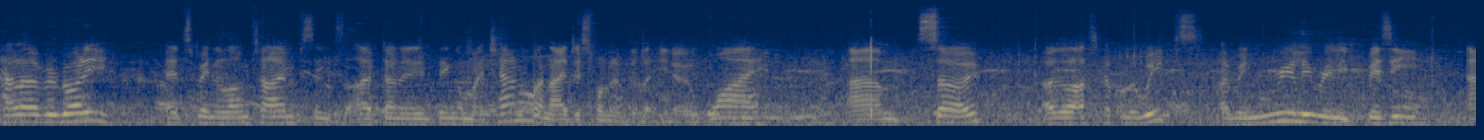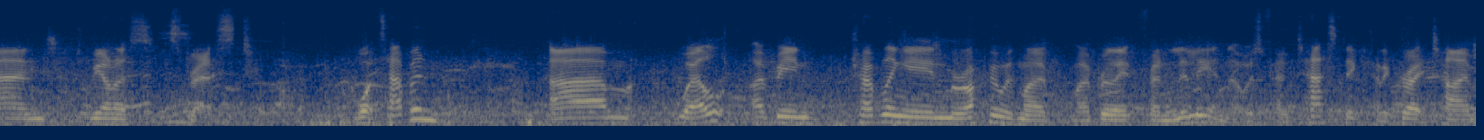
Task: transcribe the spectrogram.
Hello everybody, it's been a long time since I've done anything on my channel and I just wanted to let you know why. Um, so, over the last couple of weeks I've been really really busy and to be honest stressed. What's happened? Um, well, I've been traveling in Morocco with my, my brilliant friend Lily and that was fantastic, had a great time.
